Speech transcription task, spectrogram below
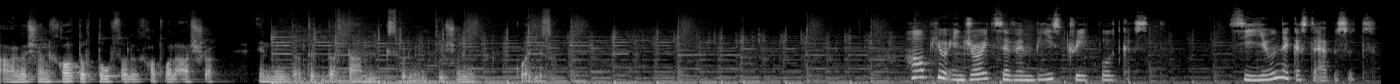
علشان خاطر توصل للخطوة العاشرة ان انت تقدر تعمل اكسبerimentation كويسة Hope you enjoyed 7B Street Podcast. See you next episode.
